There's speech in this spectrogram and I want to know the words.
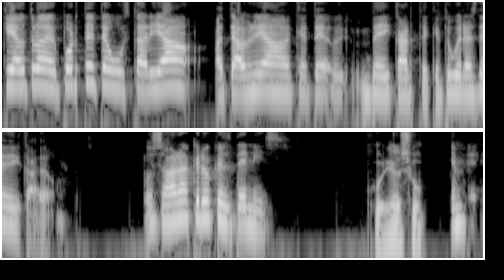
¿qué otro deporte te gustaría, te habría que te- dedicarte, que te hubieras dedicado? Pues ahora creo que el tenis. Curioso. Empecé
